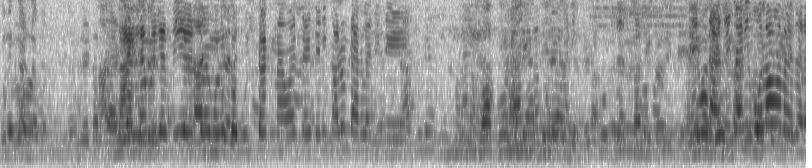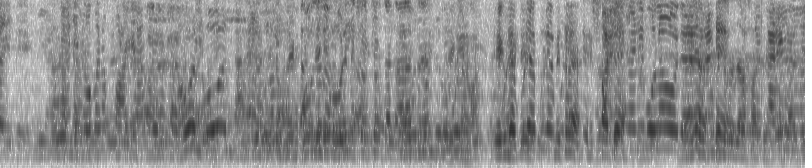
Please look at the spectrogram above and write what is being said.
कोणी काढला पण? काढला म्हणजे मी येतोय म्हणून तो मुस्ताक नावाचा आहे त्यांनी काढून टाकला तिथे. हे स्थानिकांनी बोलावं नाही जरा इथे. स्थानिक लोकांना पाहिजे एक मिनिट. मित्र. स्थानिकांनी बोलावं जरा. कार्यकर्ते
